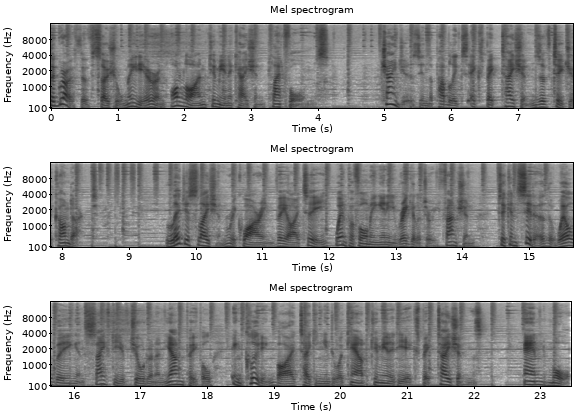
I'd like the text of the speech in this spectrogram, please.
the growth of social media and online communication platforms. Changes in the public's expectations of teacher conduct. Legislation requiring VIT, when performing any regulatory function, to consider the well-being and safety of children and young people, including by taking into account community expectations, and more.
